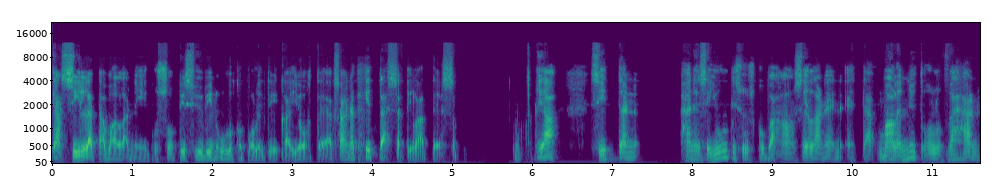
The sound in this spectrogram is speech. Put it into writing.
Ja sillä tavalla niin kuin sopisi hyvin ulkopolitiikan johtajaksi, ainakin tässä tilanteessa. Ja sitten hänen se julkisuuskuvahan on sellainen, että mä olen nyt ollut vähän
